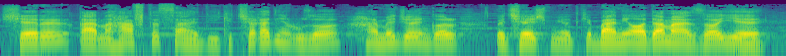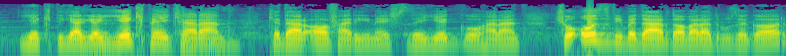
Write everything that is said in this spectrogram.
شعر قرن هفت سعدی که چقدر این روزا همه جا انگار به چشم میاد که بنی آدم اعضای یکدیگر یا یک پیکرند. که در آفرینش ز یک گوهرند. چو عضوی به درد آورد روزگار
